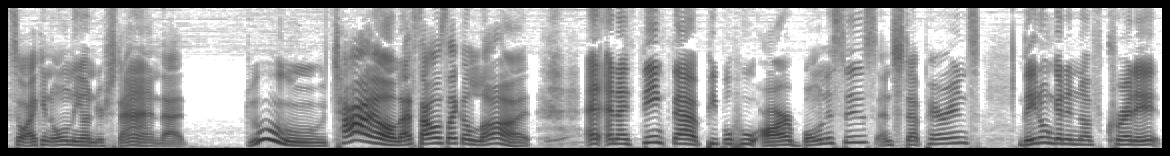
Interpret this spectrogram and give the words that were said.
So I can only understand that. Ooh, child, that sounds like a lot. And and I think that people who are bonuses and step parents, they don't get enough credit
